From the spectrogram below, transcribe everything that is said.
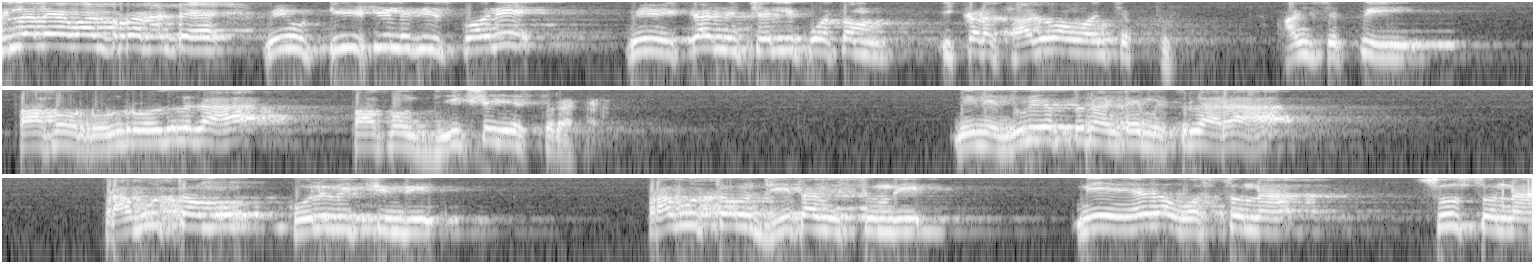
పిల్లలు ఏమంటున్నారు అంటే మేము టీసీలు తీసుకొని మేము ఇక్కడి నుంచి వెళ్ళిపోతాం ఇక్కడ చదవం అని చెప్తారు. అని చెప్పి పాపం రెండు రోజులుగా పాపం దీక్ష చేస్తారు అక్కడ. నేను ఎందుకు చెప్తున్నా అంటే మిత్రులారా ప్రభుత్వము కొలువిచ్చింది ప్రభుత్వం జీతం ఇస్తుంది నేనేదో వస్తున్నా చూస్తున్నా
